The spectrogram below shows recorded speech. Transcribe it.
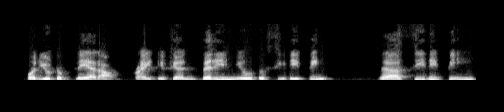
for you to play around, right? If you're very new to CDP, the CDP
